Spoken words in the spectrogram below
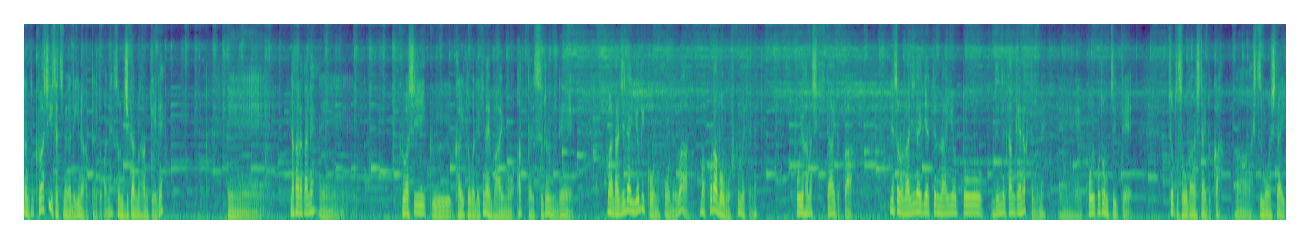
なんて詳しい説明ができなかったりとかね、その時間の関係で、えー、なかなかね、えー、詳しく回答ができない場合もあったりするんで、まあ、ラジ大予備校の方では、まあ、コラボも含めてね、こういう話聞きたいとか、でそのラジダイでやってる内容と全然関係なくてもね、えー、こういうことについてちょっと相談したいとかあ質問したい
